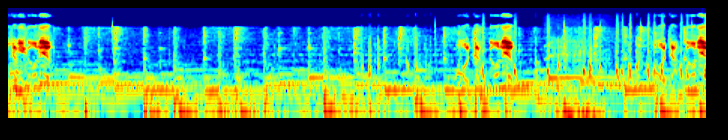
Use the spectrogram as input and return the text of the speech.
将命得令，末将得令，末将得令。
